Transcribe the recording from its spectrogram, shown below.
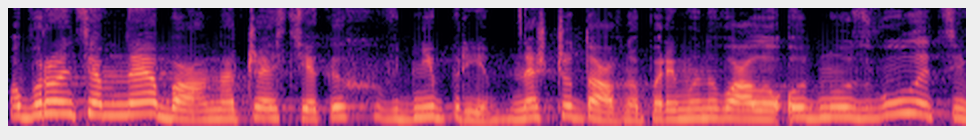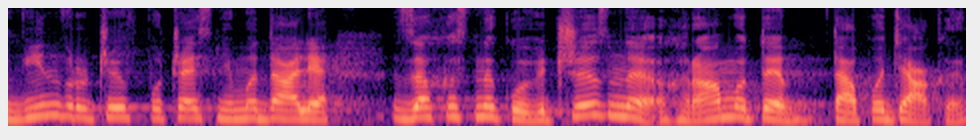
Оборонцям неба, на честь яких в Дніпрі нещодавно перейменували одну з вулиць, він вручив почесні медалі захиснику вітчизни, грамоти та подяки.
